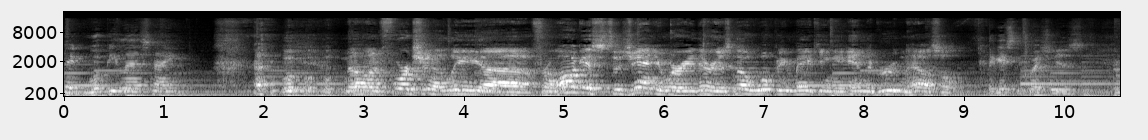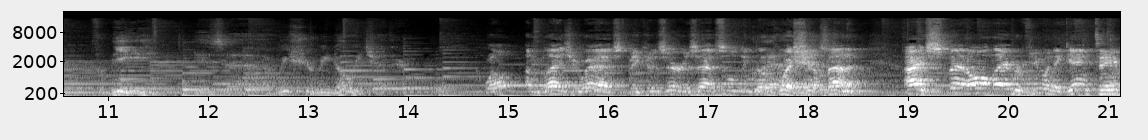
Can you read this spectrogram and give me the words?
make whoopee last night? No, unfortunately, uh, from August to January, there is no whoopee making in the Gruden household. I guess the question is, for me, is uh, are we sure we know each other? Well, I'm glad you asked because there is absolutely no Glad question about it. I spent all night reviewing the game tape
